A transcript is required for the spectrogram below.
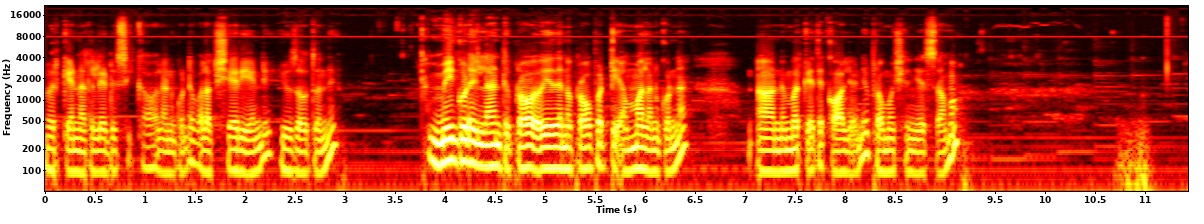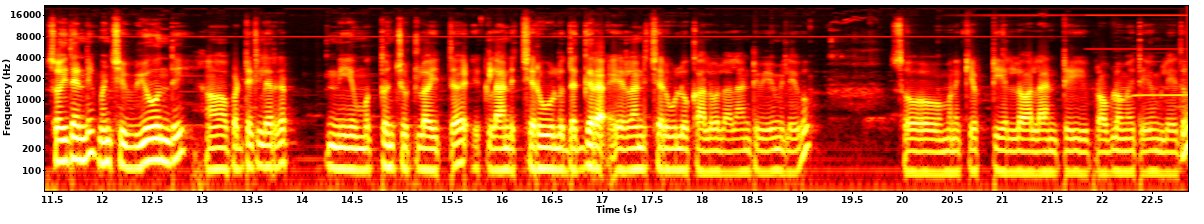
ఎవరికైనా రిలేటివ్స్కి కావాలనుకుంటే వాళ్ళకి షేర్ చేయండి యూజ్ అవుతుంది. మీకు కూడా ఇలాంటి ప్రా ఏదైనా ప్రాపర్టీ అమ్మాలనుకున్నా ఆ నెంబర్కి అయితే కాల్ చేయండి ప్రమోషన్ చేస్తాము. సో ఇదండి మంచి వ్యూ ఉంది. పర్టికులర్గా నీ మొత్తం చుట్టూ అయితే ఇలాంటి చెరువులు దగ్గర ఎలాంటి చెరువులు కాలువలు అలాంటివి ఏమీ లేవు. సో మనకి ఎఫ్టీఎల్లో అలాంటి ప్రాబ్లం అయితే ఏం లేదు.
